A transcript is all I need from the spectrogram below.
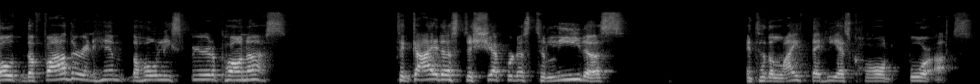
both the Father and Him the Holy Spirit upon us to guide us, to shepherd us, to lead us into the life that He has called for us.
